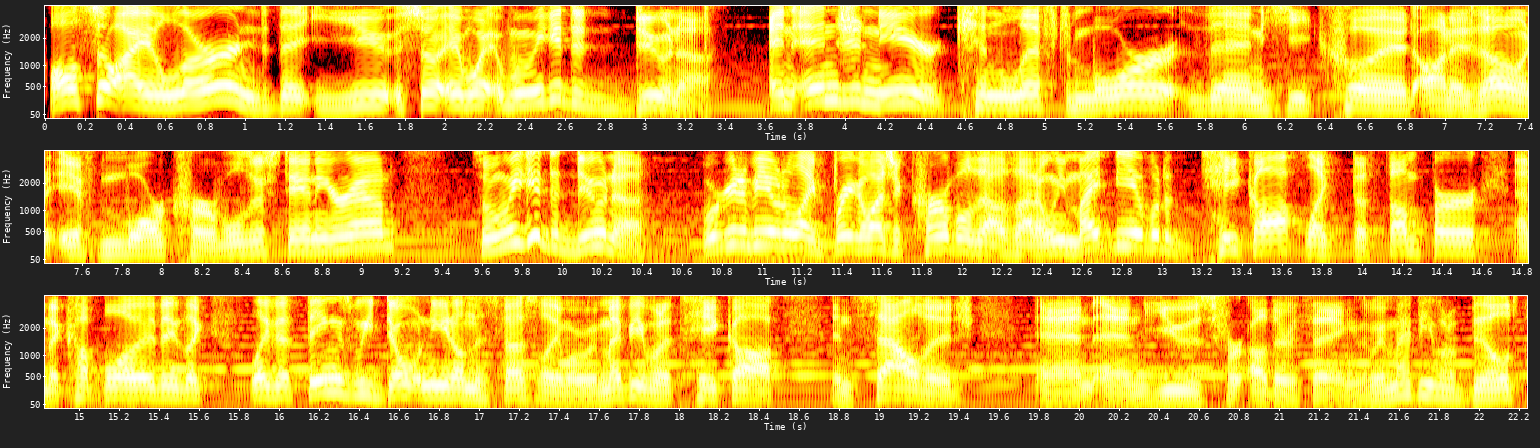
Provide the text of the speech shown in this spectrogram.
Also, I learned that you, so when we get to Duna, an engineer can lift more than he could on his own if more Kerbals are standing around. So when we get to Duna, we're gonna be able to like bring a bunch of Kerbals outside and we might be able to take off like the Thumper and a couple other things like like the things we don't need on this vessel anymore. We might be able to take off and salvage and and use for other things. We might be able to build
